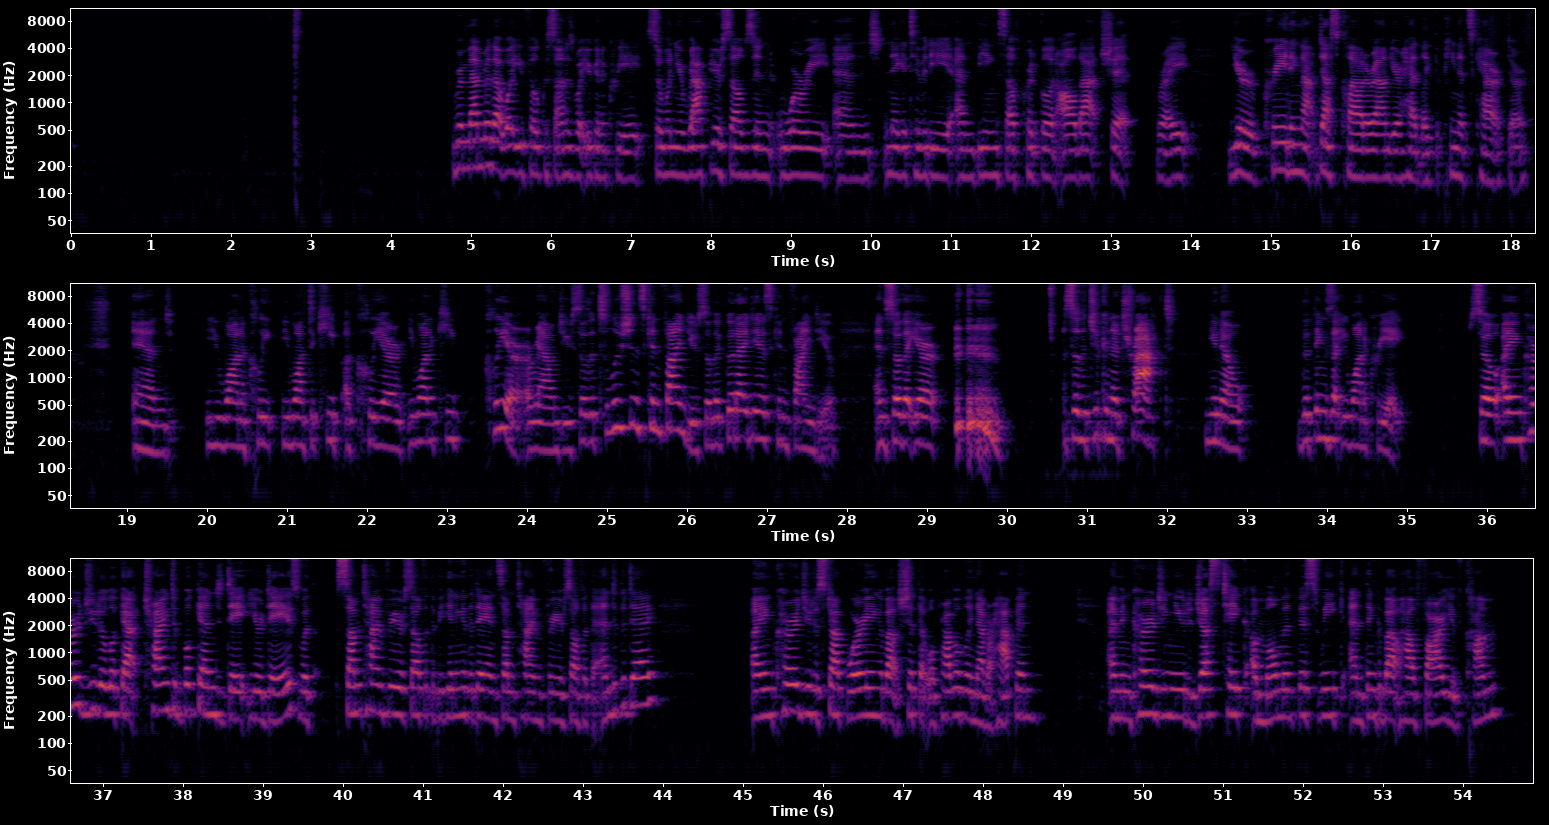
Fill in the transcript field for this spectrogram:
remember that what you focus on is what you're going to create. So when you wrap yourselves in worry and negativity and being self-critical and all that shit, right? You're creating that dust cloud around your head like the Peanuts character. And you want to cle- you want to keep a clear, you want to keep clear around you so that solutions can find you, so that good ideas can find you. And so that you're so that you can attract, you know, the things that you want to create. So I encourage you to look at trying to bookend day, your days with some time for yourself at the beginning of the day and some time for yourself at the end of the day. I encourage you to stop worrying about shit that will probably never happen. I'm encouraging you to just take a moment this week and think about how far you've come.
